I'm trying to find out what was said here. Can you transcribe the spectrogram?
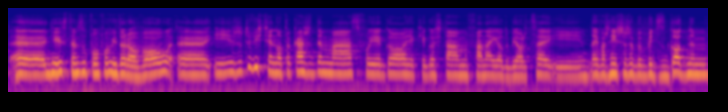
E, nie jestem zupą pomidorową e, i rzeczywiście no to każdy ma swojego jakiegoś tam fana i odbiorcę i najważniejsze, żeby być zgodnym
